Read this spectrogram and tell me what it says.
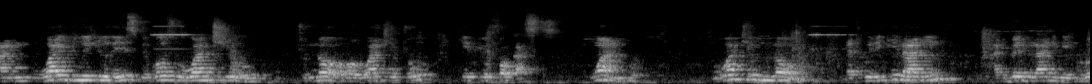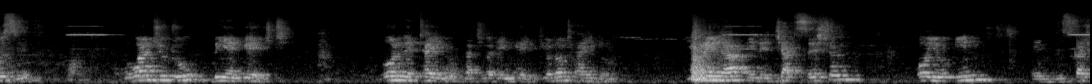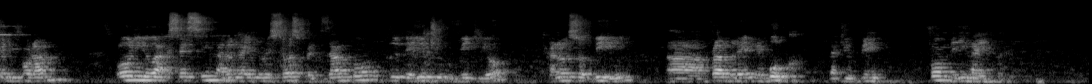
And why do we do this? Because we want you to know or want you to keep you focused. One, we want you to know that with e-learning and blended learning inclusive, we want you to be engaged all the time that you are engaged. You're not idle. You're either in a chat session or you're in a discussion forum or you're accessing an online resource, for example, through the YouTube video. It can also be uh, probably a book that you pick from the e-library.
